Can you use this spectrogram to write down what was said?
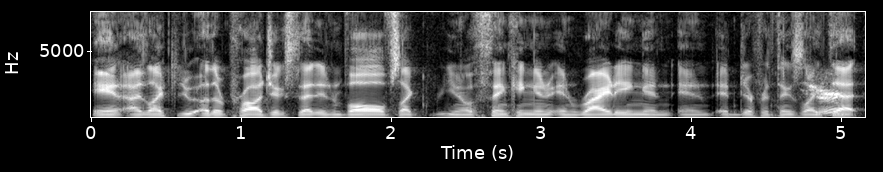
And I like to do other projects that involves like, you know, thinking and, and writing and, and, and different things like Sure. that.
